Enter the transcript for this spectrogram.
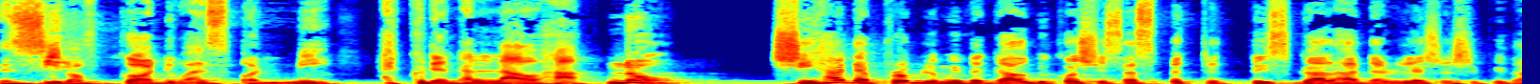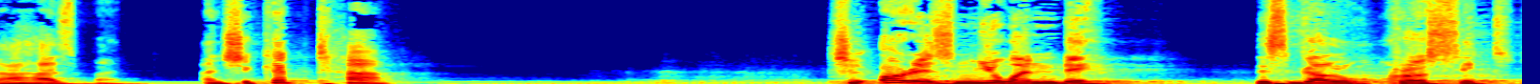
The zeal of God was on me. I couldn't allow her. No. She had a problem with the girl because she suspected this girl had a relationship with her husband. And she kept her. She always knew one day this girl will cross it.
